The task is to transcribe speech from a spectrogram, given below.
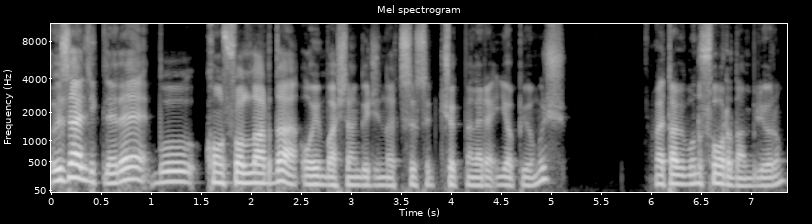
Özellikle de bu konsollarda oyun başlangıcında sık sık çökmeler yapıyormuş. Ve tabii bunu sonradan biliyorum.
